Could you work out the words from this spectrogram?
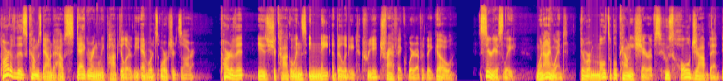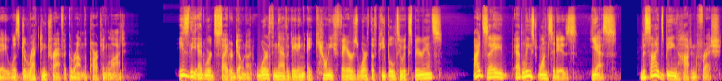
Part of this comes down to how staggeringly popular the Edwards orchards are. Part of it is Chicagoans' innate ability to create traffic wherever they go. Seriously, when I went, there were multiple county sheriffs whose whole job that day was directing traffic around the parking lot. Is the Edwards Cider Donut worth navigating a county fair's worth of people to experience? I'd say at least once it is, yes. Besides being hot and fresh,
